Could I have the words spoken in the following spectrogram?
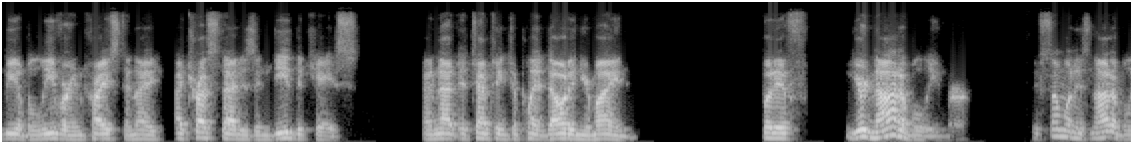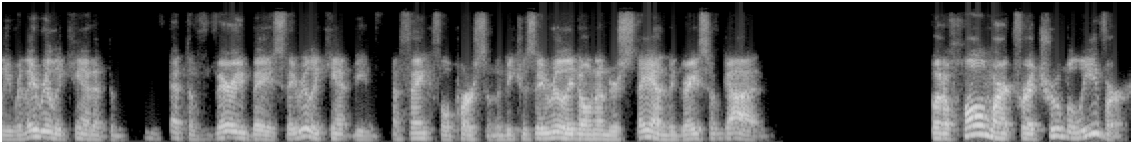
be a believer in Christ, and I, I trust that is indeed the case. I'm not attempting to plant doubt in your mind. But if you're not a believer, if someone is not a believer, they really can't at the at the very base, they really can't be a thankful person because they really don't understand the grace of God. But a hallmark for a true believer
